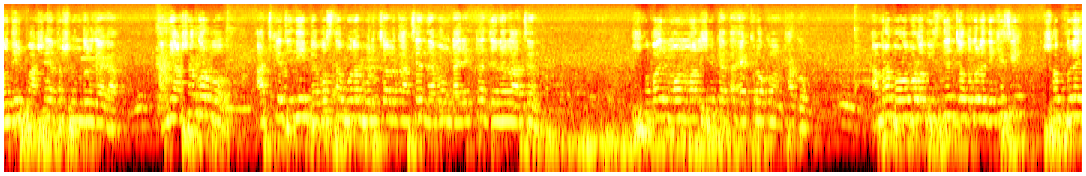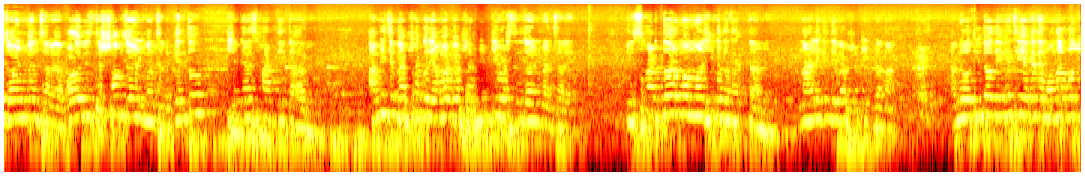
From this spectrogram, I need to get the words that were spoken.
নদীর পাশে এত সুন্দর জায়গা। আমি আশা করব আজকে যিনি ব্যবস্থাপনা পরিচালক আছেন এবং ডাইরেক্টর জেনারেল আছেন সবার মন মানসিকতা একরকম থাকুক। আমরা বড় বড় বিজনেস যতগুলো দেখেছি সবগুলো জয়েন্ট ভেঞ্চার হয়। বড় বিজনেস সব জয়েন্ট ভেঞ্চার কিন্তু সেখানে ছাড় দিতে হবে। আমি যে ব্যবসা করি, আমার ব্যবসা ফিফটি পার্সেন্ট জয়েন্ট ভেঞ্চারে কিন্তু ছাড় দেওয়ার মন মানসিকতা থাকতে হবে, নাহলে কিন্তু এই ব্যবসা টিকবে না। আমি অতীতেও দেখেছি, এখানে মনারগঞ্জ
